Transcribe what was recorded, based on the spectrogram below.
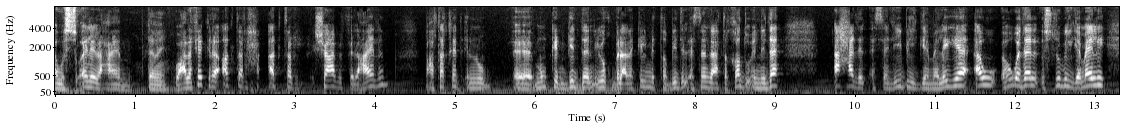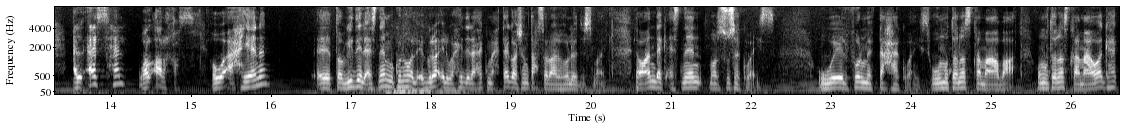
أو السؤال العام. تمام. وعلى فكرة أكتر أكتر شعب في العالم بعتقد إنه آه، ممكن جدا يقبل على كلمة تبييض الأسنان لاعتقاده ان ده أحد الأساليب الجمالية أو هو ده الأسلوب الجمالي الأسهل والأرخص. هو أحيانا آه، تبييض الأسنان بيكون هو الإجراء الوحيد اللي حضرتك محتاجه عشان تحصل على ال Hollywood smile. لو عندك أسنان مرصوصة كويس وال form بتاعها كويس ومتناسقة مع بعض ومتناسقة مع وجهك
